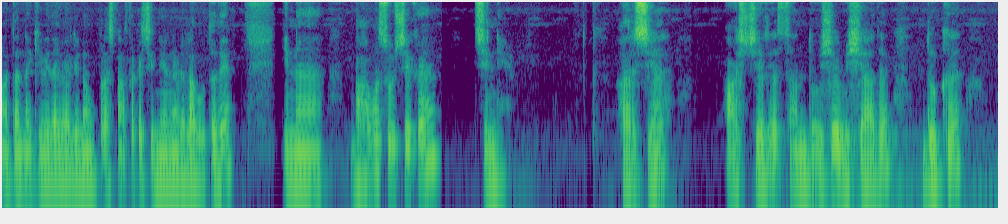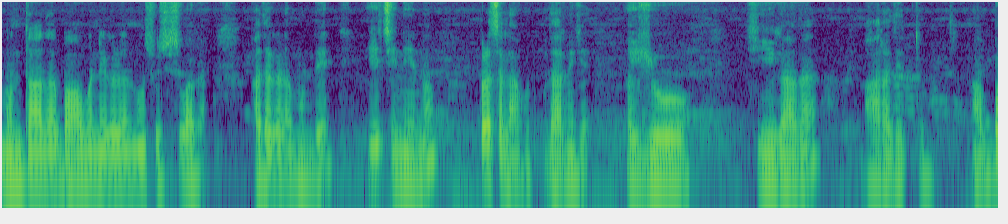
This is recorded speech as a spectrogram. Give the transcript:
ಮಾತನ್ನು ಕೇಳಿದಾಗ ಅಲ್ಲಿ ನಾವು ಪ್ರಶ್ನಾರ್ಥಕ ಚಿಹ್ನೆಯನ್ನು ನೀಡಲಾಗುತ್ತದೆ. ಇನ್ನು ಭಾವಸೂಚಕ ಚಿಹ್ನೆ. ಹರ್ಷ ಆಶ್ಚರ್ಯ, ಸಂತೋಷ, ವಿಷಾದ, ದುಃಖ ಮುಂತಾದ ಭಾವನೆಗಳನ್ನು ಸೂಚಿಸುವಾಗ ಪದಗಳ ಮುಂದೆ ಈ ಚಿಹ್ನೆಯನ್ನು ಬಳಸಲಾಗುವುದು. ಉದಾಹರಣೆಗೆ, ಅಯ್ಯೋ, ಹೀಗಾಗ ಬಾರದಿತ್ತು. ಅಬ್ಬ,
